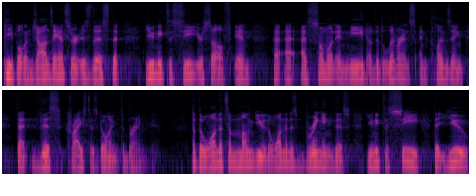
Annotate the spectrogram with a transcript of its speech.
people? And John's answer is this that you need to see yourself in as someone in need of the deliverance and cleansing that this Christ is going to bring. That the one that's among you, the one that is bringing this, you need to see that you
